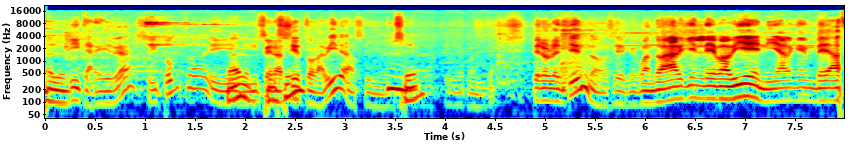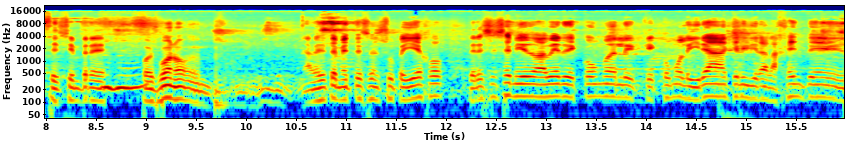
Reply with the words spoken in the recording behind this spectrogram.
Claro. Y te arriesgas, y punto. Y, Claro, y- sí, pero sí. así es toda la vida, Sí. Pero lo entiendo, o sea, que cuando a alguien le va bien y alguien ve- hace siempre, pues bueno, a veces te metes en su pellejo, pero es ese miedo a ver de cómo le, que, cómo le irá, qué le dirá la gente,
